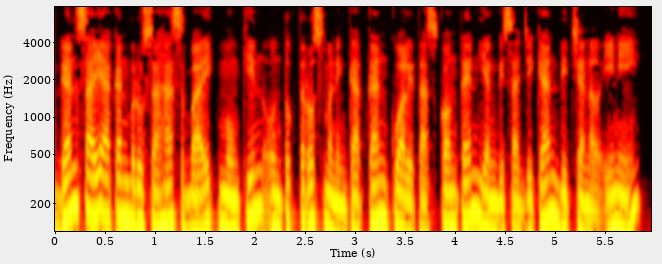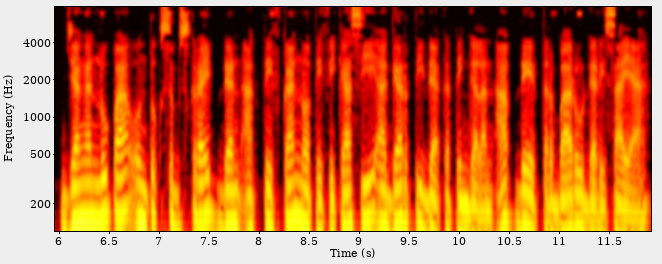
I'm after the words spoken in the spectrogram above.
Dan saya akan berusaha sebaik mungkin untuk terus meningkatkan kualitas konten yang disajikan di channel ini. Jangan lupa untuk subscribe dan aktifkan notifikasi agar tidak ketinggalan update terbaru dari saya.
